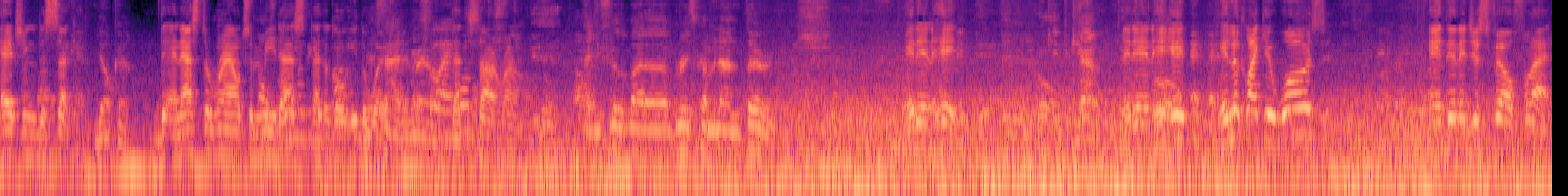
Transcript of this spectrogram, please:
edging the second. Okay. And that's the round to me. That's that could go either way. Deciding round. That's the side round. How do you feel about uh, Briz coming down in third? It didn't hit. Keep the count. It didn't hit. It, it looked like it was, and then it just fell flat.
